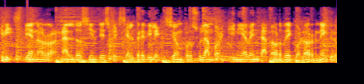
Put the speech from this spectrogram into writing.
Cristiano Ronaldo siente especial predilección por su Lamborghini Aventador de color negro,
